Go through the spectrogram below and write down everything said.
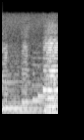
Bye.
